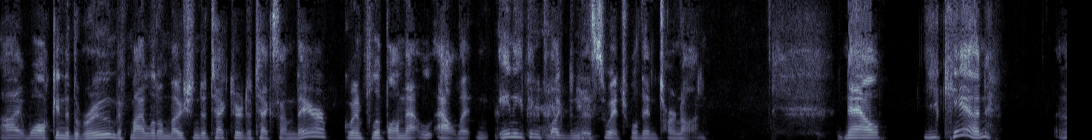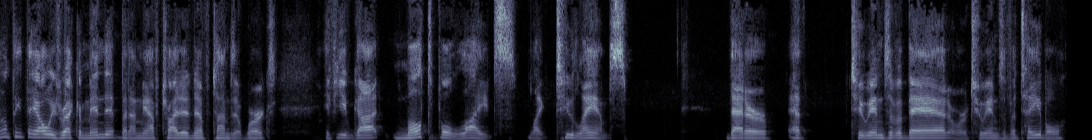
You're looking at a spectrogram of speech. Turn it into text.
I walk into the room, if my little motion detector detects I'm there, go and flip on that outlet, and anything plugged into this switch will then turn on." Now you can. I don't think they always recommend it, but I mean I've tried it enough times it works. If you've got multiple lights, like two lamps that are at two ends of a bed or two ends of a table,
